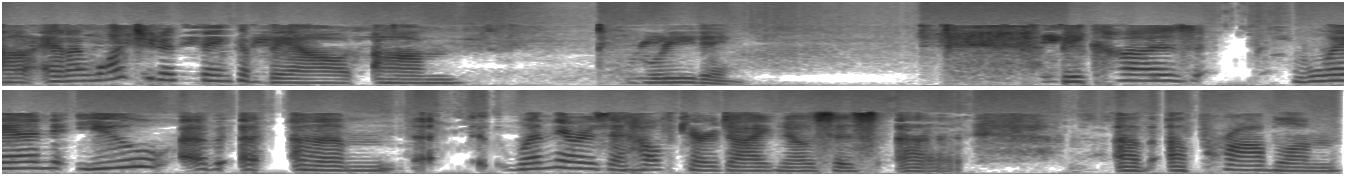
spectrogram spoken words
uh, and I want you to think about um, breathing. Because when you uh, uh, um, when there is a healthcare diagnosis uh, of a problem,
